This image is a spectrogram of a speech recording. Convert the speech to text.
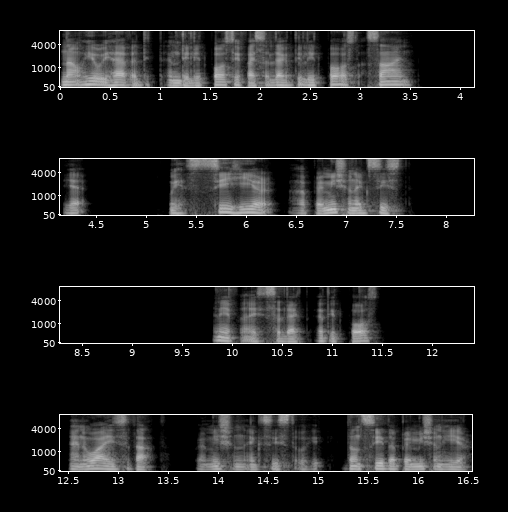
Now here we have edit and delete post. If I select delete post, assign, yeah, we see here a permission exists. And if I select edit post, and why is that? Permission exists. We don't see the permission here.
